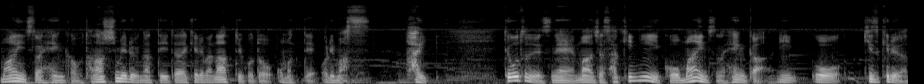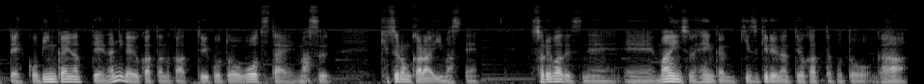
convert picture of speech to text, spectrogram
毎日の変化を楽しめるようになっていただければなということを思っております。はい。ということでですね、まあじゃあ先にこう毎日の変化にを気づけるようになって、こう敏感になって何が良かったのかっていうことを伝えます。結論から言いますね。それはですね、えー、毎日の変化に気づけるようになって良かったことが、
